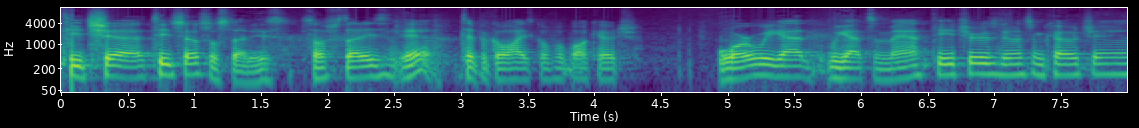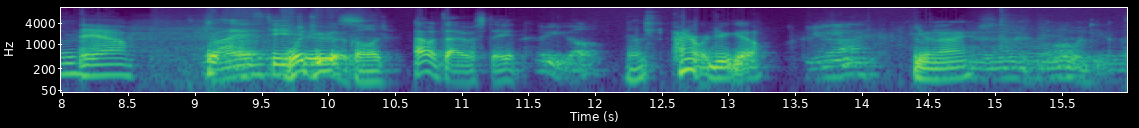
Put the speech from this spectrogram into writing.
teach uh, teach social studies. social studies. Yeah. Typical high school football coach. Or we got we got some math teachers doing some coaching. Yeah. Science teachers. Where'd you go to college? I went to Iowa State. There you go. Hunter, where'd you go? You and I. You and I. What do you know?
